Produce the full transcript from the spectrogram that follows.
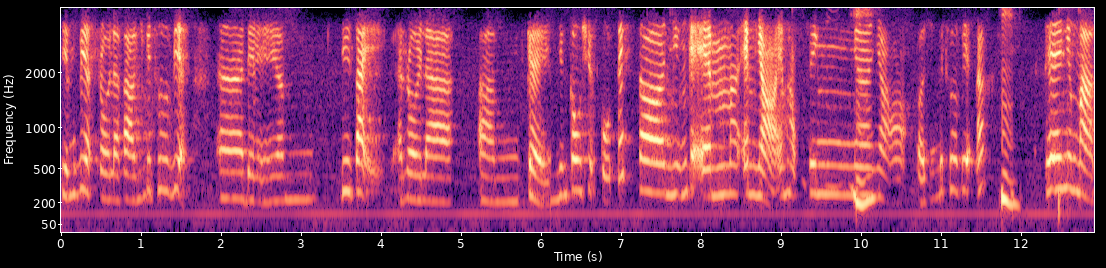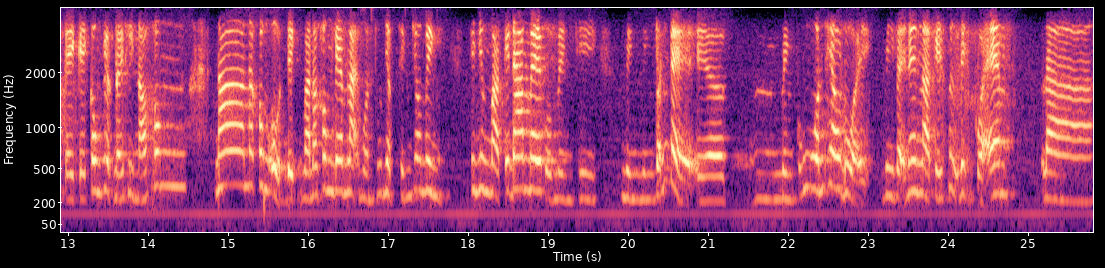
tiếng Việt rồi là vào những cái thư viện à, để um, đi dạy rồi là um, kể những câu chuyện cổ tích cho những cái em em nhỏ em học sinh Ừ. uh, nhỏ ở những cái thư viện đó Ừ. thế nhưng mà cái cái công việc đấy thì nó không nó nó không ổn định và nó không đem lại nguồn thu nhập chính cho mình thế nhưng mà cái đam mê của mình thì mình mình vẫn để ờ, mình cũng muốn theo đuổi vì vậy nên là cái dự định của em là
